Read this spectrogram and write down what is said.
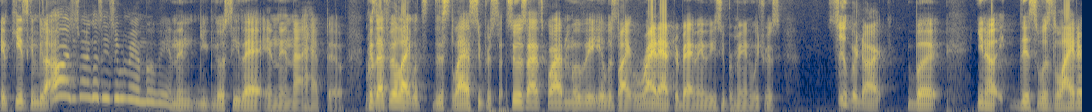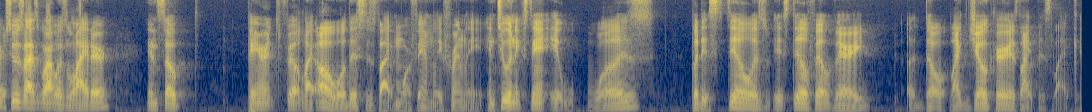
if kids can be like, "Oh, I just want to go see a Superman movie," and then you can go see that, and then not have to. Because I feel like with this last Super Suicide Squad movie, it was like right after Batman v Superman, which was super dark. But you know, this was lighter. Suicide Squad was lighter, and so parents felt like, oh, well, this is like more family friendly, and to an extent, it was, but it still was. It still felt very adult. Like Joker is like this like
